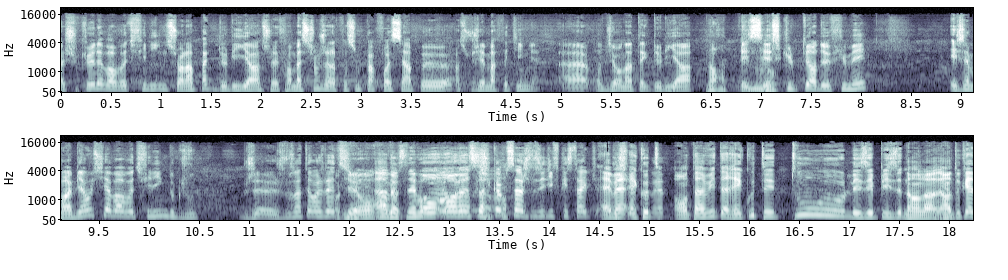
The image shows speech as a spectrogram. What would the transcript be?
je suis curieux d'avoir votre feeling sur l'impact de l'IA sur les formations. J'ai l'impression que parfois c'est un peu un sujet marketing. On dit on intègre de l'IA Non. et c'est sculpteur de fumée. Et j'aimerais bien aussi avoir votre feeling, donc je vous, je, je vous interroge là-dessus. on Ah, renverse les on renverse Je suis comme ça, je vous ai dit freestyle. Eh ben, écoute, on t'invite à réécouter tous les épisodes. Non, en tout cas,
